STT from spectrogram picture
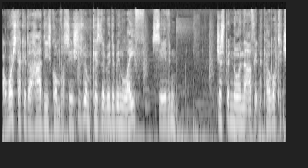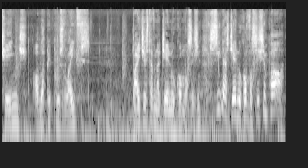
I wished I could have had these conversations with him because they would have been life saving. Just by knowing that I've got the power to change other people's lives by just having a general conversation. See this general conversation part.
